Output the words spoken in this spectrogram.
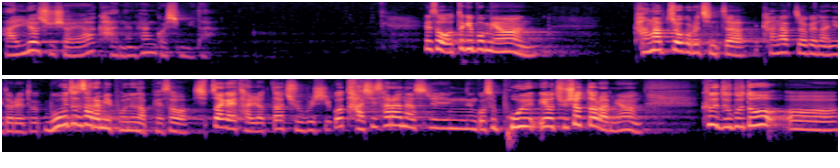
알려주셔야 가능한 것입니다. 그래서 어떻게 보면 강압적으로 진짜 강압적은 아니더라도 모든 사람이 보는 앞에서 십자가에 달렸다 죽으시고 다시 살아나시는 것을 보여주셨더라면 그 누구도 어,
